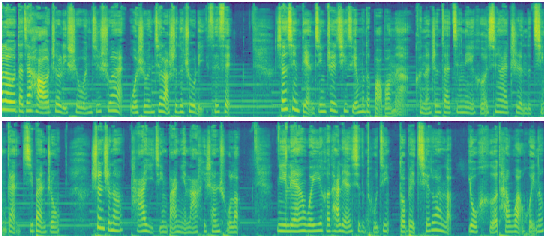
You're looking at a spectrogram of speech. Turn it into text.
Hello，大家好，这里是文姬说爱，我是文姬老师的助理 C C。相信点进这期节目的宝宝们啊，可能正在经历和心爱之人的情感羁绊中，甚至呢，他已经把你拉黑删除了，你连唯一和他联系的途径都被切断了，又何谈挽回呢？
